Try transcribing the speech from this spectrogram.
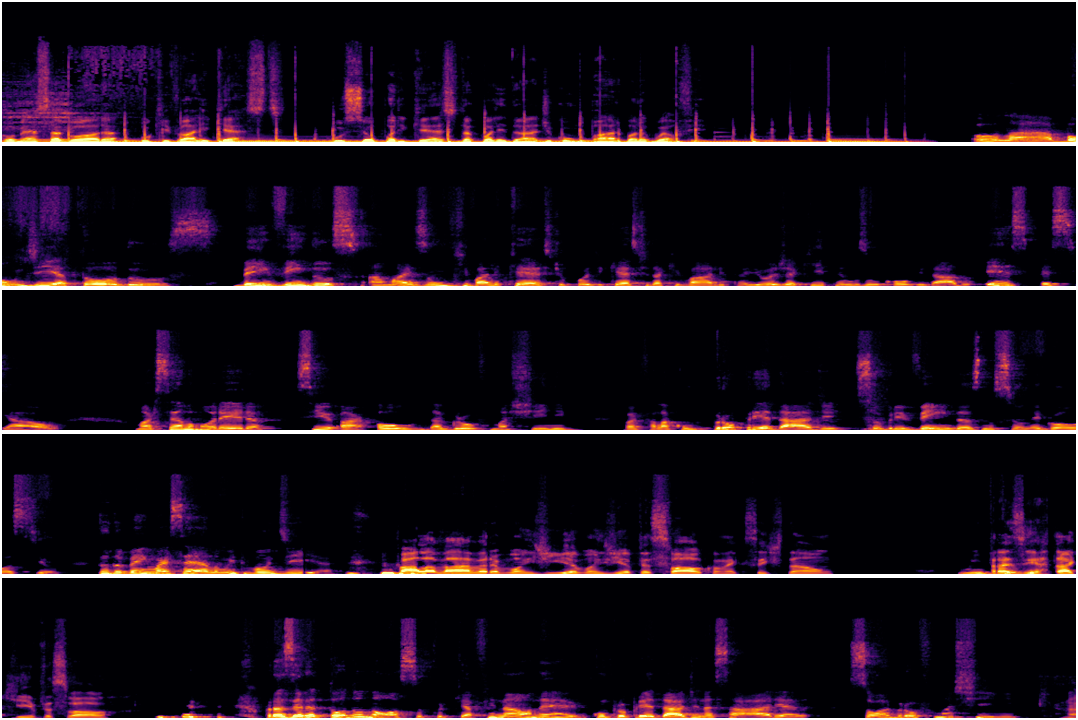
Começa agora o Que Vale Cast, o seu podcast da qualidade com Bárbara Guelfi. Olá, bom dia a todos. Bem-vindos a mais um Que Vale Cast, o podcast da Kivalita. E hoje aqui temos um convidado especial, Marcelo Moreira, CRO da Growth Machine, vai falar com propriedade sobre vendas no seu negócio. Tudo bem, Marcelo? Muito bom dia. Fala, Bárbara. Bom dia, bom dia, pessoal. Como é que vocês estão? Muito Prazer bem. estar aqui, pessoal. Prazer é todo nosso, porque afinal, né, com propriedade nessa área, só a Growth Machine.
